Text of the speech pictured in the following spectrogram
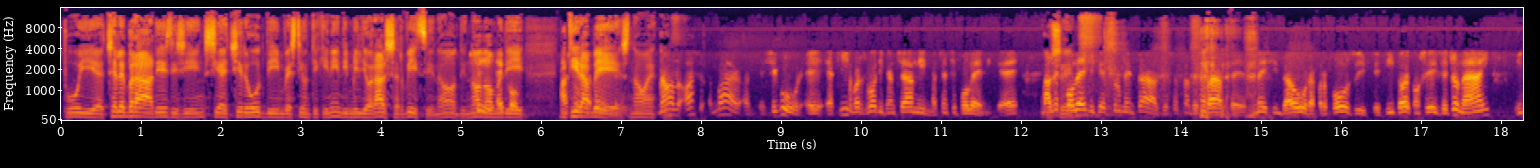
poi eh, celebrati, si è circuito di investire un ticchinin, di migliorare i servizi, no? di non Sì, ecco, di, di tirabes, no? Ecco. No, no, ass- ma eh, sicuro, e, e a chi non vuole canciarmi, ma senza polemiche, eh, Ma le sì. polemiche strumentali che sono state fatte messe da ora a proposito di due consigli regionali, in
